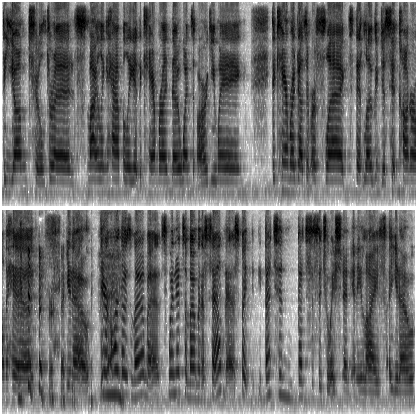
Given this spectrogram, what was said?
the young children smiling happily at the camera, no one's arguing. The camera doesn't reflect that Logan just hit Connor on the head. right. You know, there are those moments when it's a moment of sadness, but that's in that's the situation in any life. You know,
